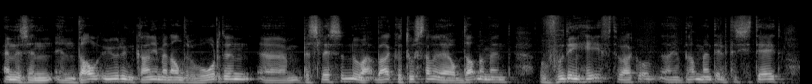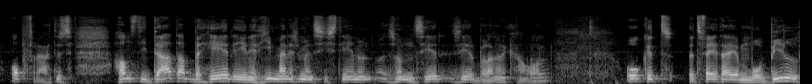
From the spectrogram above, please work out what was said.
En dus in, in daluren kan je met andere woorden ehm, beslissen welke toestellen je op dat moment voeding heeft, welke op dat moment elektriciteit opvraagt. Dus Hans, die databeheer, die energiemanagementsystemen zullen zeer, zeer belangrijk gaan worden. Ook het, het feit dat je mobiel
